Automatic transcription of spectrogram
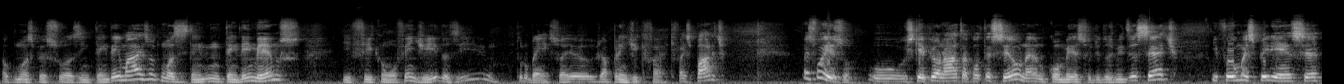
Algumas pessoas entendem mais, algumas entendem menos e ficam ofendidas, e tudo bem, isso aí eu já aprendi que faz, que faz parte. Mas foi isso. O escapionato aconteceu né, no começo de 2017 e foi uma experiência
